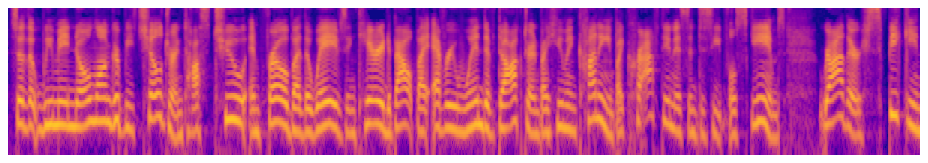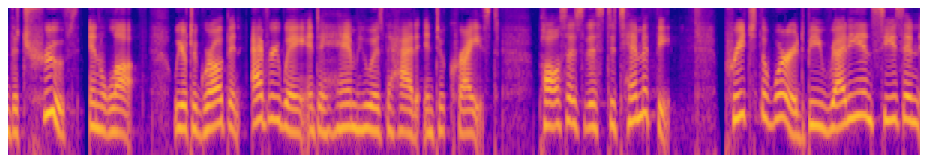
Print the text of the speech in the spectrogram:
so that we may no longer be children tossed to and fro by the waves and carried about by every wind of doctrine, by human cunning, by craftiness and deceitful schemes. Rather, speaking the truth in love, we are to grow up in every way into Him who is the head, into Christ. Paul says this to Timothy Preach the word, be ready in season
